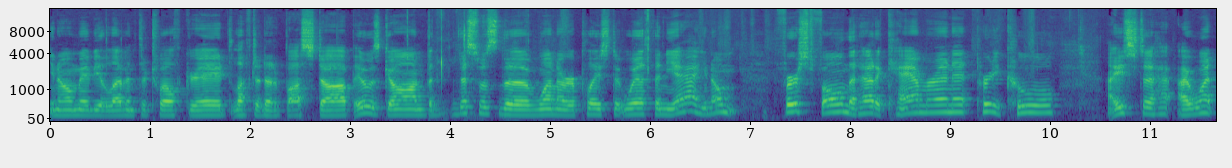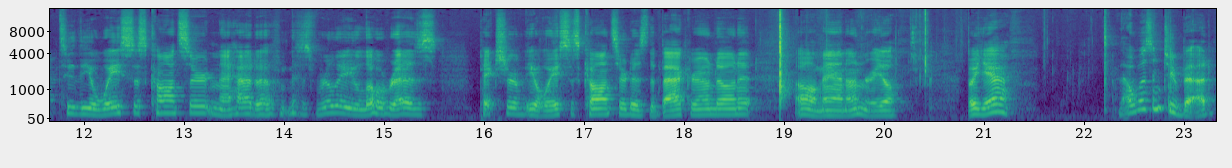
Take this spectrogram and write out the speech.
you know, maybe 11th or 12th grade, left it at a bus stop. It was gone, but this was the one I replaced it with. And yeah, you know, first phone that had a camera in it, pretty cool. I used to, I went to the Oasis concert and I had a this really low res picture of the Oasis concert as the background on it. Oh man, unreal. But yeah, that wasn't too bad.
